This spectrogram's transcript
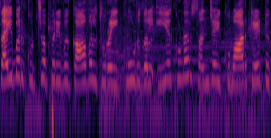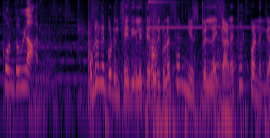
சைபர் குற்றப்பிரிவு காவல்துறை கூடுதல் இயக்குனர் சஞ்சய் குமார் கேட்டுக் கொண்டுள்ளார் உடனுக்குடன் செய்திகளை தெரிந்து கொள்ள சன் நியூஸ் பெல் கிளிக் பண்ணுங்க.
